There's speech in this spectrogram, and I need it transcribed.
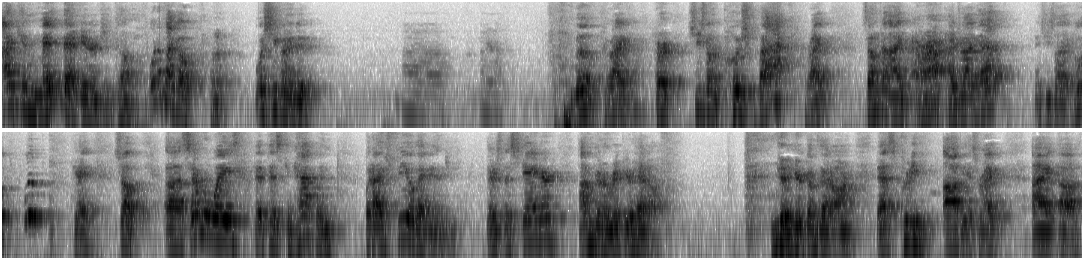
I can make that energy come. What if I go? What's she gonna do? Uh, I don't know. Boom, right? Her, she's gonna push back, right? Sometimes I, I drive that, and she's like, whoop, whoop. Okay, so uh, several ways that this can happen, but I feel that energy. There's the standard, I'm gonna rip your head off. okay, here comes that arm. That's pretty obvious, right? I, uh,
